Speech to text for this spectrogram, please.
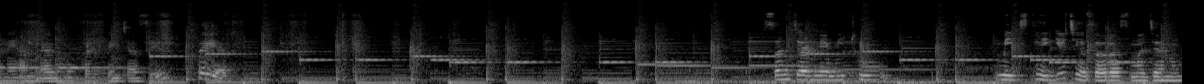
અને આમળાનો મુખર થઈ જશે તૈયાર. સંચળને મીઠું મિક્સ થઈ ગયું છે, સરસ મજાનું.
